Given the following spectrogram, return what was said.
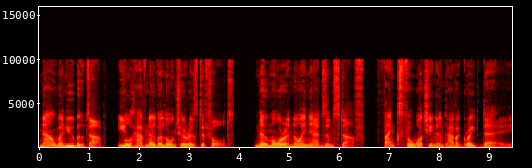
Now when you boot up, you'll have Nova Launcher as default. No more annoying ads and stuff. Thanks for watching and have a great day.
